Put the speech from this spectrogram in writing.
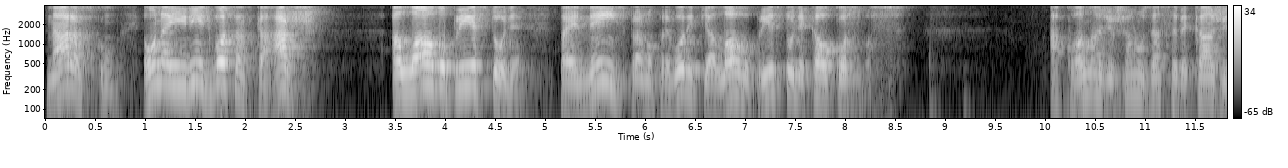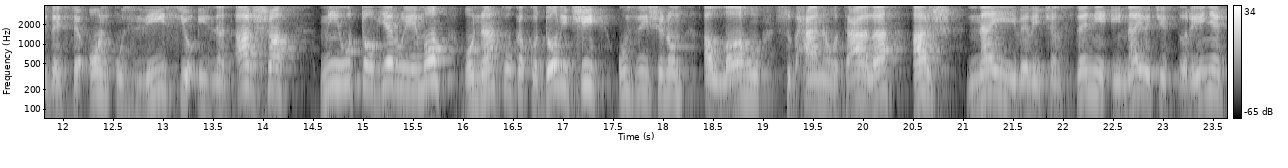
na arabskom. Ona je i riječ bosanska, arš. Allahovo prijestolje. Pa je neispravno prevoditi Allahovo prijestolje kao kosmos. Ako Allah Žešanu za sebe kaže da je se on uzvisio iznad arša, mi u to vjerujemo onako kako doliči uzvišenom Allahu subhanahu wa ta'ala, arš najveličanstvenije i najveće stvorenje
